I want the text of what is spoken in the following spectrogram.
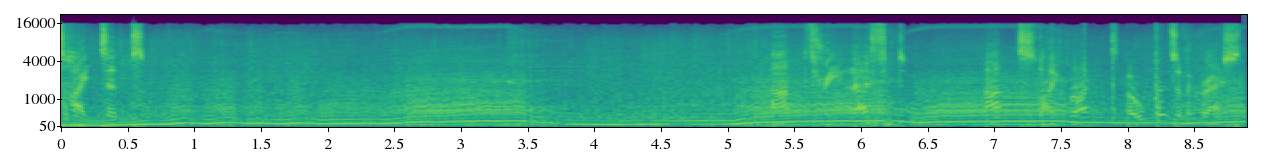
tightens, and three left, and slight right, opens of the crest,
